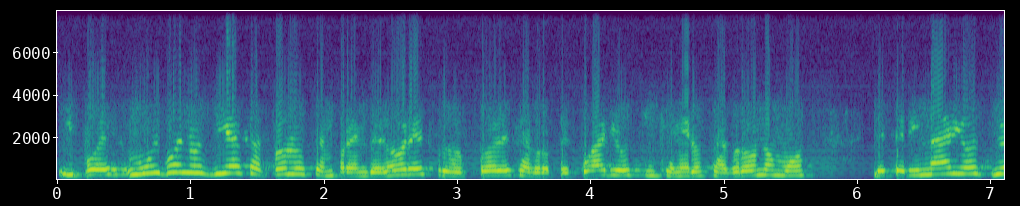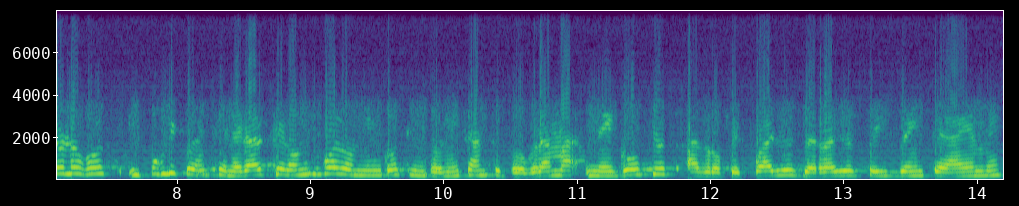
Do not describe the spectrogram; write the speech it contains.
Y pues muy buenos días a todos los emprendedores, productores agropecuarios, ingenieros agrónomos, veterinarios, biólogos y público en general que domingo a domingo sintonizan su programa Negocios Agropecuarios de Radio 620 AM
